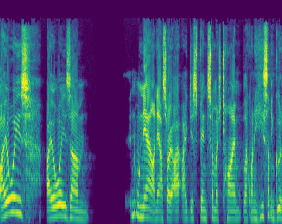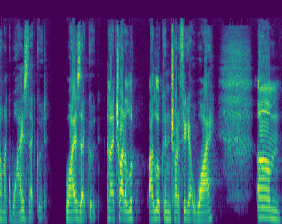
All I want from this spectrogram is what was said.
I always, I always, um, now, now, sorry, I, I just spend so much time, like when I hear something good, I'm like, why is that good? Why is that good? And I try to look, I look and try to figure out why. Um,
